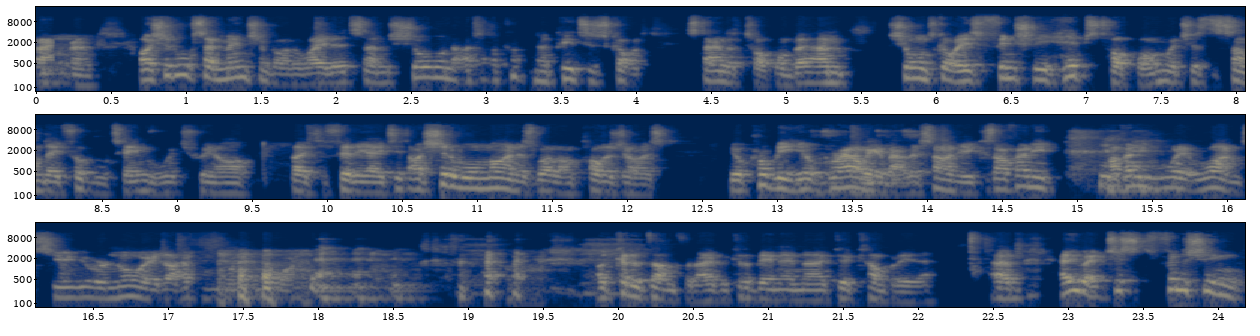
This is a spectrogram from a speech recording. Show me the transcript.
background. I should also mention, by the way, that um, Sean, I, don't know, Peter's got standard top on, but um, Sean's got his Finchley Hibs top on, which is the Sunday football team, of which we are both affiliated. I should have worn mine as well. I apologise. You're probably you're growling about this, aren't you? Because I've only I've only worn it once. You you're annoyed. I haven't worn it more. I could have done for that. We could have been in uh, good company there. Um, anyway, just finishing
